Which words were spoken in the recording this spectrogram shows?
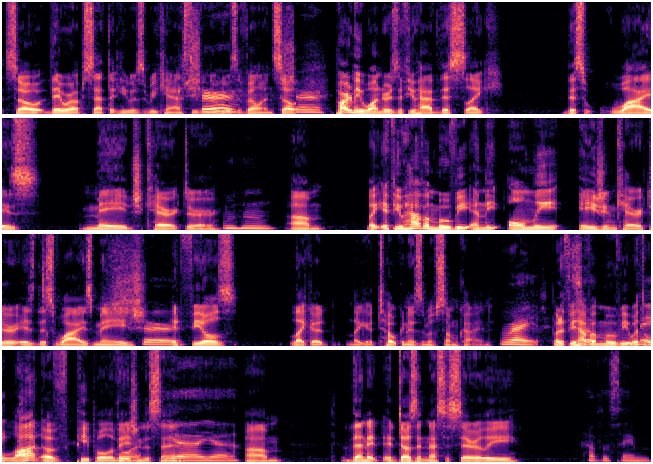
So they were upset that he was recast even though he was a villain. So sure. part of me wonders if you have this like this wise mage character. Mm-hmm. Um, like if you have a movie and the only Asian character is this wise mage, Sure. it feels like a like a tokenism of some kind. Right. But if you have a movie with a lot of people of more- Asian descent, Yeah, yeah. Um, then it, it doesn't necessarily Have the same.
